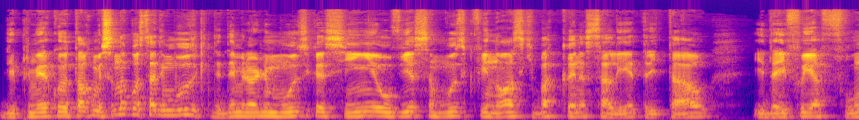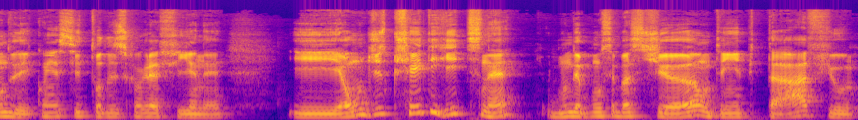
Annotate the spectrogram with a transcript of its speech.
de primeiro, quando eu tava começando a gostar de música, entender melhor de música, assim, eu ouvi essa música e falei, nossa, que bacana essa letra e tal. E daí fui a fundo e conheci toda a discografia, né? E é um disco cheio de hits, né? O Mundo é Bom Sebastião, tem Epitáfio.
